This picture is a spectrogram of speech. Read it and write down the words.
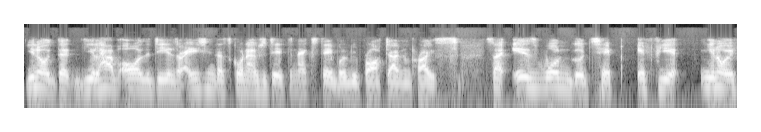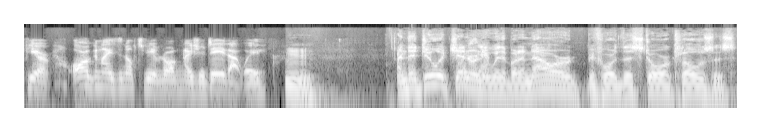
you know that you'll have all the deals or anything that's going out of date the next day will be brought down in price. So that is one good tip if you you know if you're organised enough to be able to organise your day that way. And they do it generally with about an hour before the store closes.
